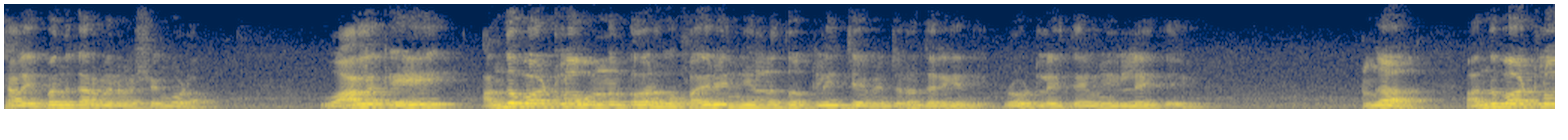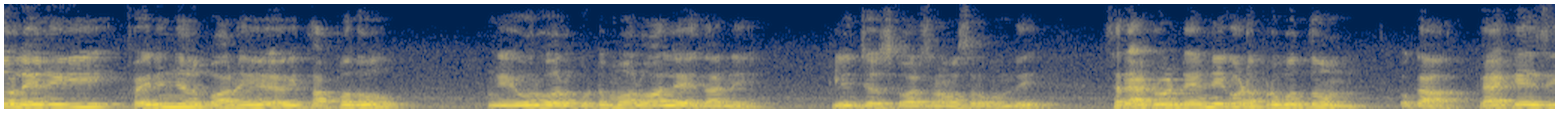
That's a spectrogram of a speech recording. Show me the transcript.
చాలా ఇబ్బందికరమైన విషయం కూడా. వాళ్ళకి అందుబాటులో ఉన్నంత వరకు ఫైర్ ఇంజిన్లతో క్లీన్ చేయించడం జరిగింది. రోడ్లు అయితేమి ఇల్లు అయితేమి ఇంకా అందుబాటులో లేని ఫైర్ ఇంజిన్లు పాని అవి తప్పదు. ఇంకా ఎవరు వాళ్ళ కుటుంబాలు వాళ్ళే దాన్ని క్లీన్ చేసుకోవాల్సిన అవసరం ఉంది. సరే అటువంటివన్నీ కూడా ప్రభుత్వం ఒక ప్యాకేజీ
